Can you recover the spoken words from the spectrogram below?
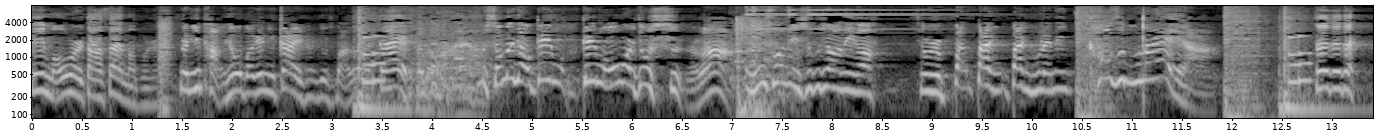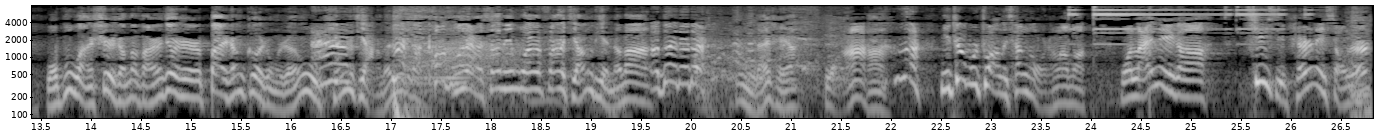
？Game Over 大赛吗？不是，那你躺下，我把给你盖上就完了。盖上干嘛呀？什么叫 game game over 就屎了？您说那是不是叫那个，就是扮扮扮出来那 cosplay 呀、对对对，我不管是什么，反正就是扮上各种人物哎评奖的那个 一二三名不还发奖品的吗？啊？对对对，那你来谁呀、我啊，啊呵，你这不是撞在枪口上了吗？我来那个七喜皮儿那小人儿，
